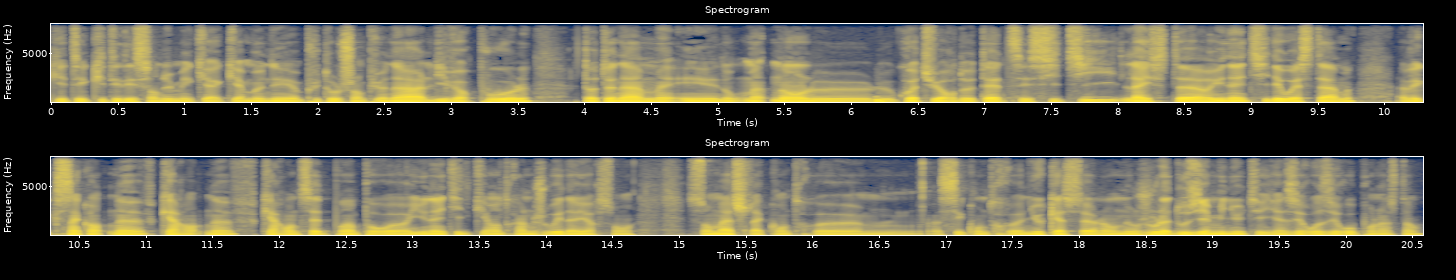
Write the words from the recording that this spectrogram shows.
qui était, qui était descendu mais qui a, qui a mené plutôt le championnat, Liverpool, Tottenham. Et donc maintenant, le, le quatuor de tête, c'est City, Leicester, United et West Ham, avec 59, 49, 47 points pour euh, United qui est en train de jouer d'ailleurs son, son match là contre, euh, c'est contre Newcastle. On joue la 12e minute et il y a 0-0 pour l'instant.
